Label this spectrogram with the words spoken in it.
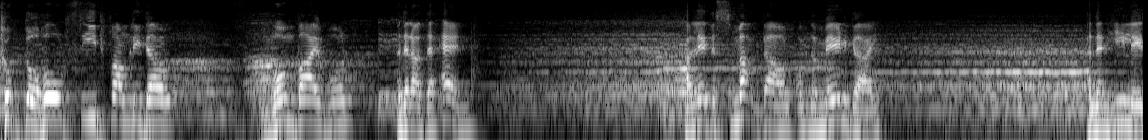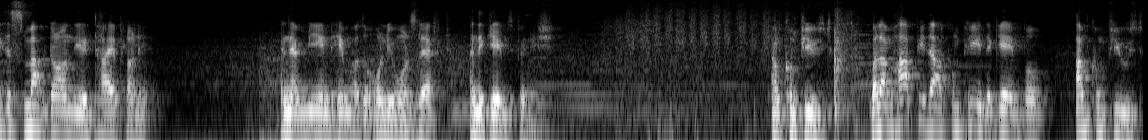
took the whole Seed family down one by one, and then at the end, I laid the smackdown on the main guy, and then he lays the smackdown on the entire planet. And then me and him are the only ones left, and the game's finished. I'm confused. Well, I'm happy that I completed the game, but I'm confused.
